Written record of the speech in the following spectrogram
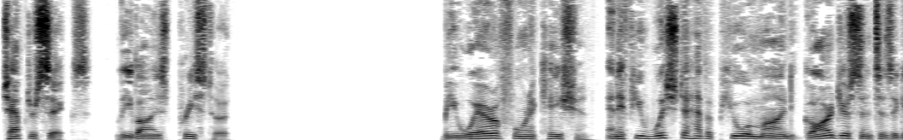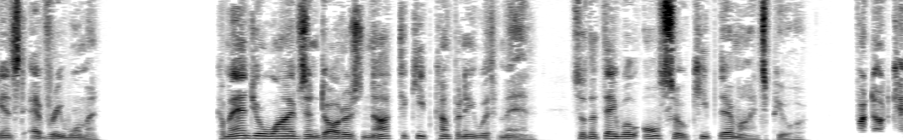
Chapter 6 Levi's Priesthood Beware of fornication, and if you wish to have a pure mind, guard your senses against every woman. Command your wives and daughters not to keep company with men, so that they will also keep their minds pure. Footnote K.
